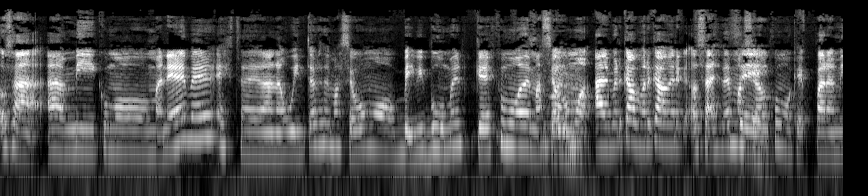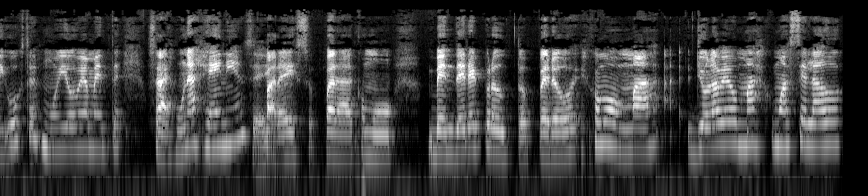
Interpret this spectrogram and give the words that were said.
O sea, a mí como manera de ver, este, Anna Winter es demasiado como baby boomer, que es como demasiado como al mercado, mercado, mercado, o sea, es demasiado como que para mi gusto es muy obviamente, o sea, es una genia para eso, para como vender el producto, pero es como más, yo la veo más como hacia el lado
